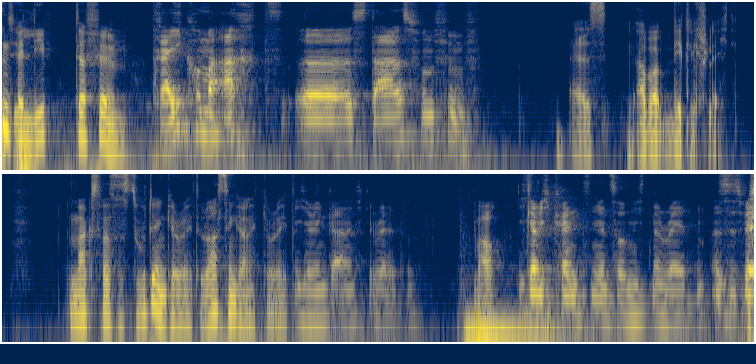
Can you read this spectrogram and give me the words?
ein Community. beliebter Film. 3,8 äh, Stars von 5. Er ist aber wirklich schlecht. Max, was hast du denn geratet? Du hast ihn gar nicht geratet. Ich habe ihn gar nicht geratet. Wow. Ich glaube, ich könnte ihn jetzt auch nicht mehr raten. Also es wäre,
